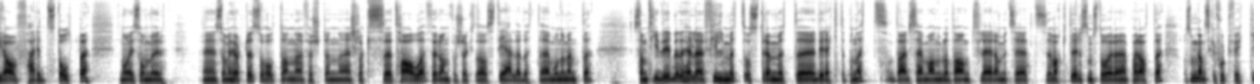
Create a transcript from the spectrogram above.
gravferdstolpe nå i sommer. Eh, som vi hørte, så holdt han eh, først en eh, slags tale før han forsøkte å stjele dette monumentet. Samtidig ble det hele filmet og strømmet direkte på nett. Der ser man bl.a. flere av museets vakter som står parate, og som ganske fort fikk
